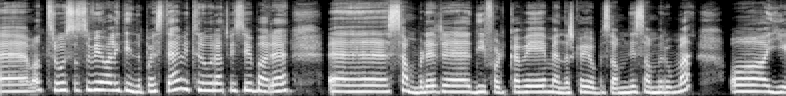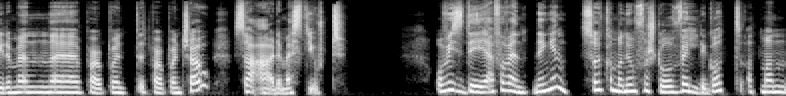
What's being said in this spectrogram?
Eh, man tror, sånn som vi var litt inne på i sted, vi tror at hvis vi bare eh, samler eh, de folka vi mener skal jobbe sammen i samme rommet, og gir dem en, eh, PowerPoint, et PowerPoint-show, så er det mest gjort. Og hvis det er forventningen, så kan man jo forstå veldig godt man,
